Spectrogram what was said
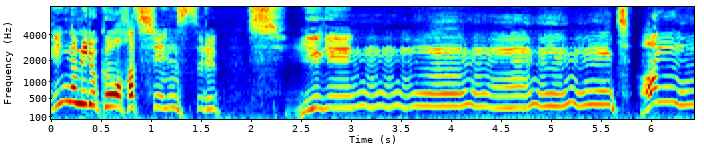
吟の魅力を発信する、詩吟チャンネル。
